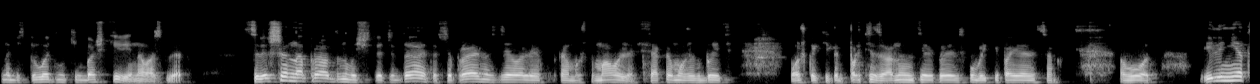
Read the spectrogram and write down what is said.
на беспилотники в Башкирии, на ваш взгляд? Совершенно оправдан, вы считаете, да, это все правильно сделали, потому что, мало ли, всякое может быть может, какие-то партизаны на территории республики появятся. Вот. Или нет,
